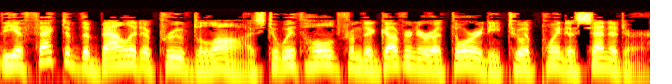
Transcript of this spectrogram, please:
The effect of the ballot-approved law is to withhold from the governor authority to appoint a senator.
